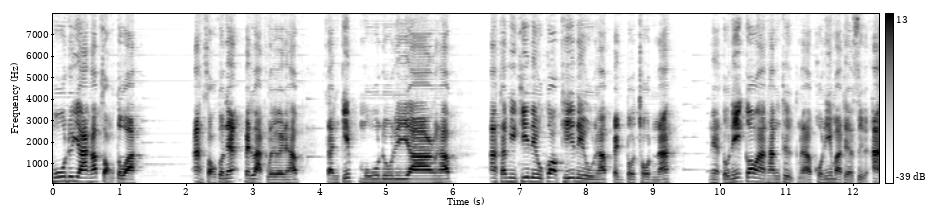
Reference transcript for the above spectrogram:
มูดูยางครับ 2 ตัวอะสองตัวเนี้ยเป็นหลักเลยนะครับซันกิฟมูดูยางนะครับอะถ้ามีคีริวก็คีริวนะครับ เป็นตัวชนนะเนี่ยตัวนี้ก็มาทางถึกนะครับคนนี้มาเทอสื่ออะ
